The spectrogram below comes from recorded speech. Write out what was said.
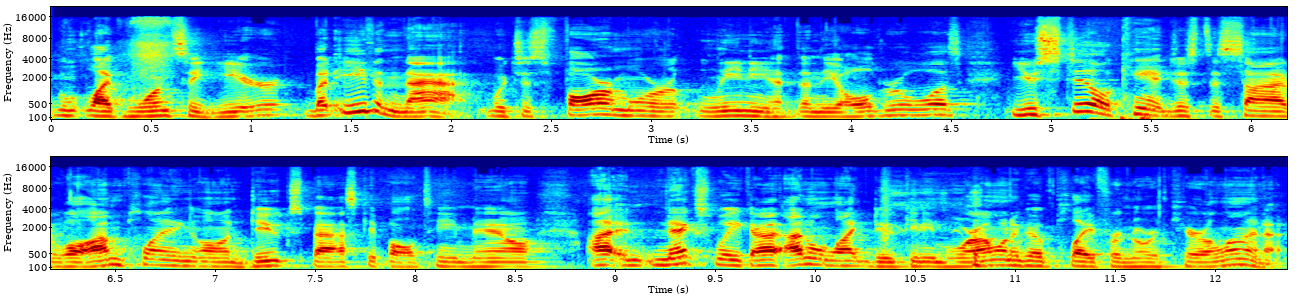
like once a year. But even that, which is far more lenient than the old rule was, you still can't just decide, well, I'm playing on Duke's basketball team now. I, next week, I, I, don't like Duke anymore. I want to go play for North Carolina.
